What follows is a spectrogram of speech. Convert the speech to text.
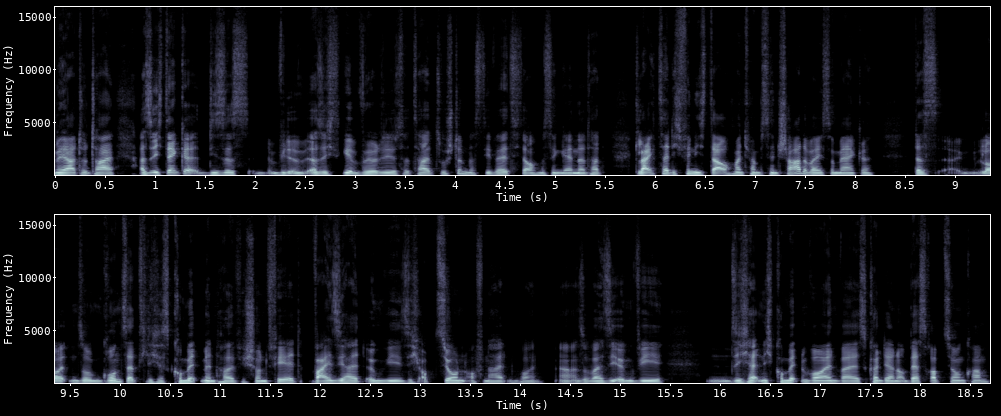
Ja, total. Also ich denke, dieses, also ich würde dir total zustimmen, dass die Welt sich da auch ein bisschen geändert hat. Gleichzeitig finde ich es da auch manchmal ein bisschen schade, weil ich so merke, dass äh, Leuten so ein grundsätzliches Commitment häufig schon fehlt, weil sie halt irgendwie sich Optionen offen halten wollen. Ja, also weil sie irgendwie sich halt nicht committen wollen, weil es könnte ja noch bessere Optionen kommen.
